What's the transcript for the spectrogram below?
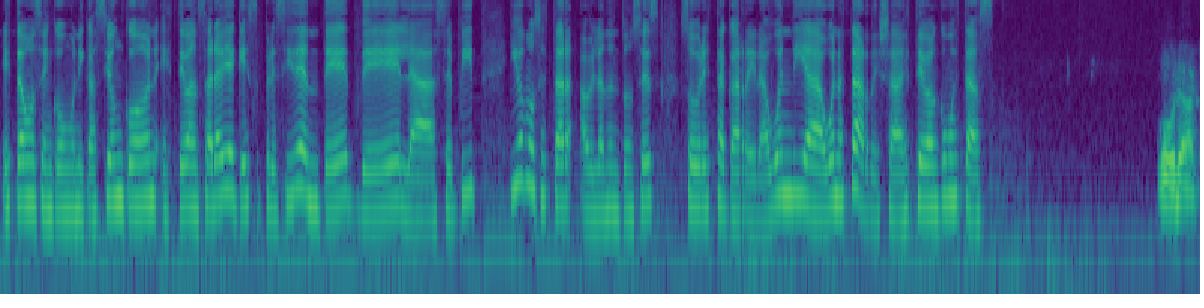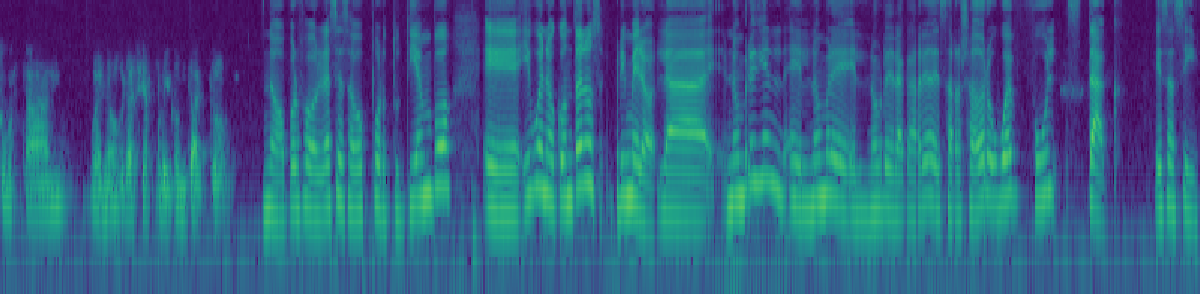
Estamos en comunicación con Esteban Sarabia, que es presidente de la CEPIT, y vamos a estar hablando entonces sobre esta carrera. Buen día, buenas tardes ya, Esteban, ¿cómo estás? Hola, ¿cómo están? Bueno, gracias por el contacto. No, por favor, gracias a vos por tu tiempo. Eh, y bueno, contanos primero, la nombré bien el nombre, el nombre de la carrera, desarrollador web full stack. ¿Es así?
